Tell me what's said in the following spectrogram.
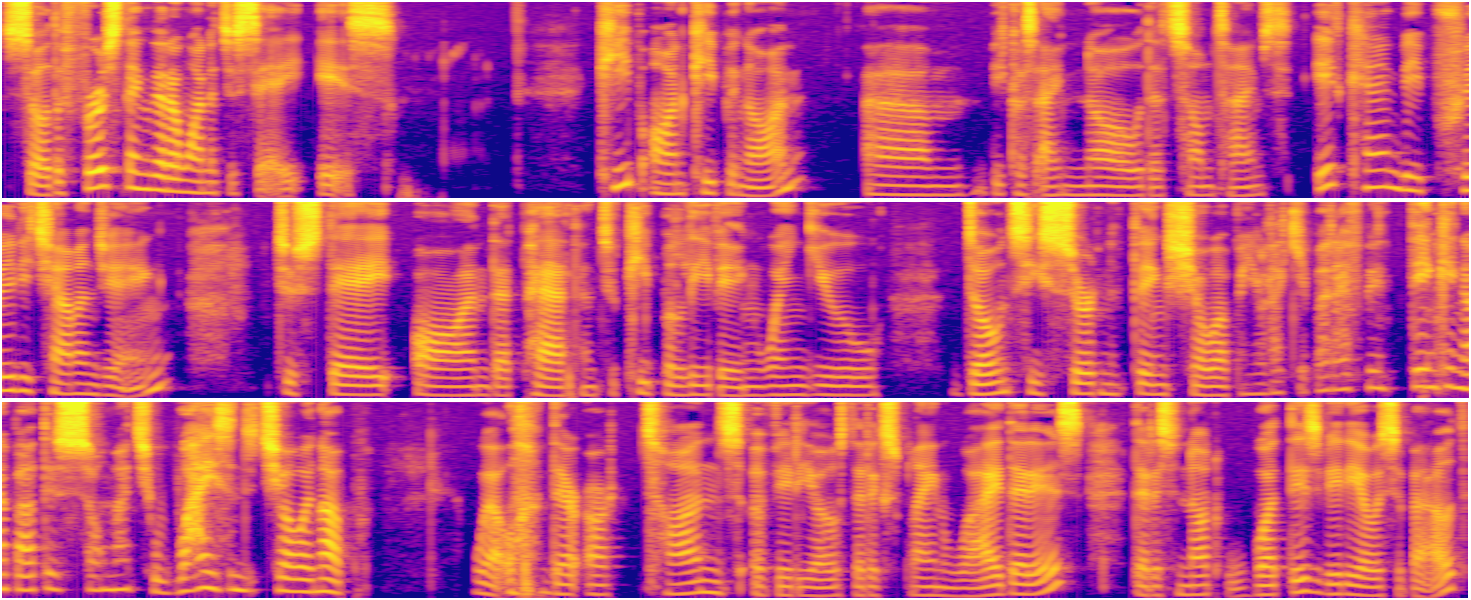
So, the first thing that I wanted to say is keep on keeping on um, because I know that sometimes it can be pretty challenging to stay on that path and to keep believing when you don't see certain things show up and you're like, yeah, but I've been thinking about this so much. Why isn't it showing up? Well, there are tons of videos that explain why that is. That is not what this video is about.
